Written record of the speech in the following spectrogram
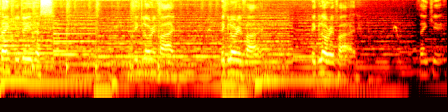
Thank you, Jesus. Be glorified. Be glorified. Be glorified. Thank you.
